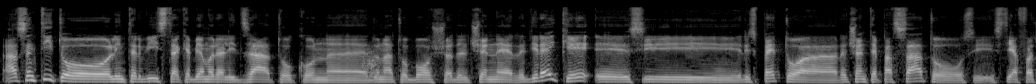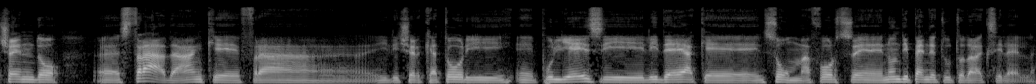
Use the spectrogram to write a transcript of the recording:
Ha sentito l'intervista che abbiamo realizzato con eh, Donato Boscia del CNR? Direi che eh, si, rispetto al recente passato si stia facendo eh, strada anche fra i ricercatori eh, pugliesi l'idea che insomma forse non dipende tutto dalla Xylella.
